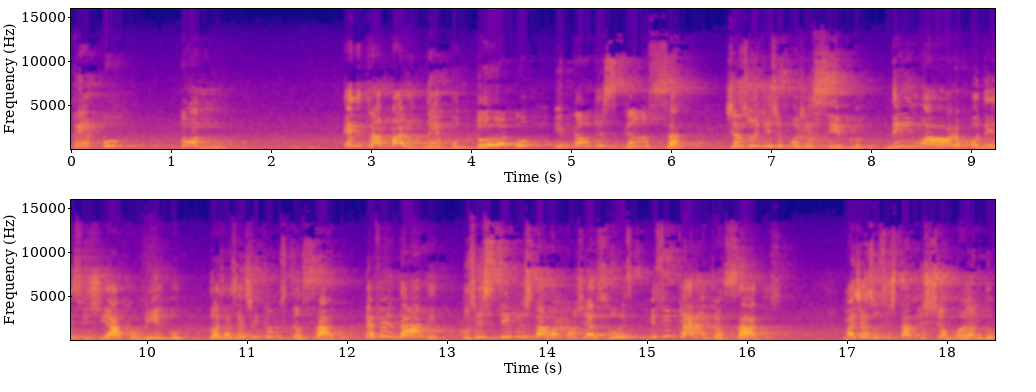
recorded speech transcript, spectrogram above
tempo todo. Ele trabalha o tempo todo e não descansa. Jesus disse para os discípulos: nem uma hora poder vigiar comigo. Nós às vezes ficamos cansados. É verdade. Os discípulos estavam com Jesus e ficaram cansados. Mas Jesus está nos chamando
